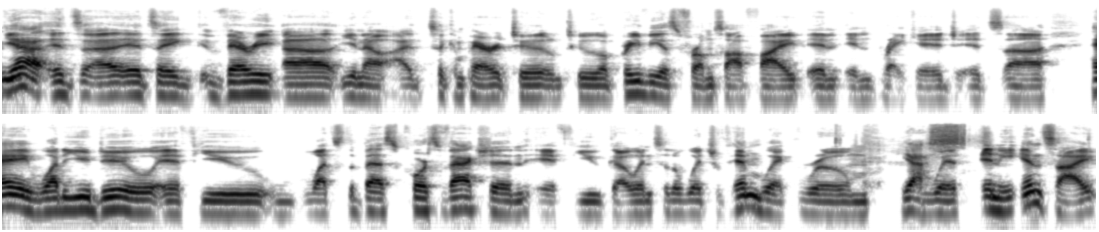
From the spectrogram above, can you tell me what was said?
Yeah it's uh, it's a very uh you know I, to compare it to to a previous FromSoft fight in in breakage it's uh hey what do you do if you what's the best course of action if you go into the witch of Hemwick room Yes. with any insight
